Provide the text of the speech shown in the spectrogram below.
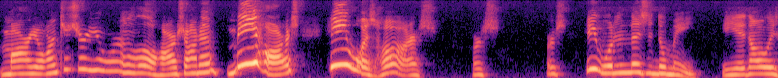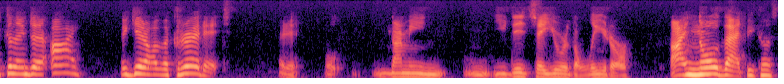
Mario, aren't you sure you were a little harsh on him? Me harsh? He was harsh. Harsh, harsh. He wouldn't listen to me. He had always claimed that I would get all the credit. I did- well, I mean, you did say you were the leader. I know that because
